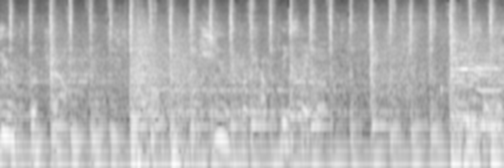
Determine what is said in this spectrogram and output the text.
Huge brook trout. Huge brook trout. Please stay low. Please stay low.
